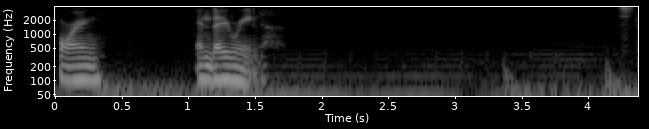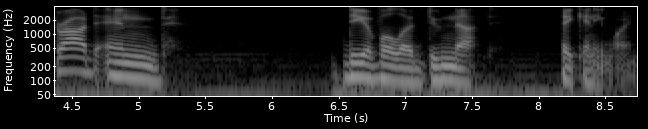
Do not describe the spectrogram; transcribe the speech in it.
pouring, and Ireena. Strahd and Diavola do not take any wine.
